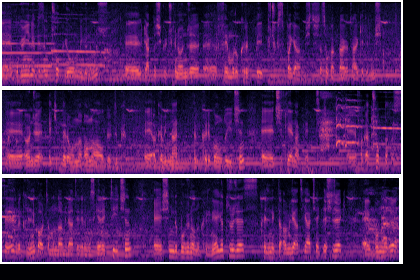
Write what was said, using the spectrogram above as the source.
E, bugün yine bizim çok yoğun bir günümüz. E, yaklaşık üç gün önce e, femuru kırık bir küçük sıpa gelmişti. İşte sokaklarda terk edilmiş. E, önce ekiplere onu, onu aldırdık. E, akabinden tabii kırık olduğu için e, çiftliğe naklettik. E, fakat çok daha steril ve klinik ortamında ameliyat edilmesi gerektiği için e, şimdi bugün onu kliniğe götüreceğiz. Klinikte ameliyatı gerçekleşecek. E, bunları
